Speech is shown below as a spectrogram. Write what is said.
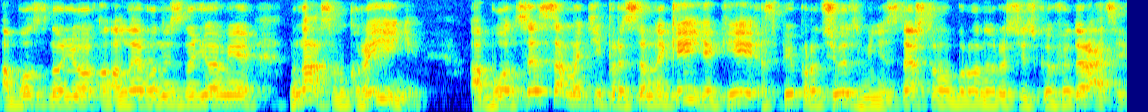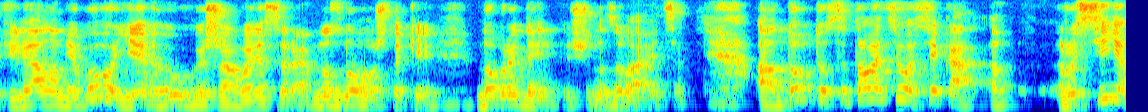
або знайомі, але вони знайомі в нас в Україні. Або це саме ті представники, які співпрацюють з Міністерством оборони Російської Федерації, філіалом якого є ГУ ВСРФ. Ну знову ж таки, добрий день, те, що називається. А тобто ситуація ось яка. Е, Росія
